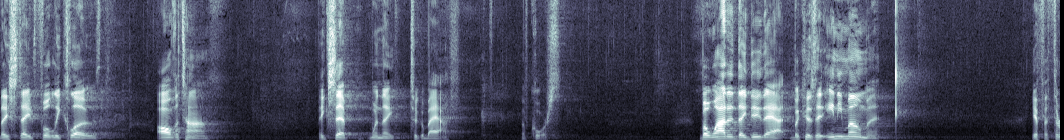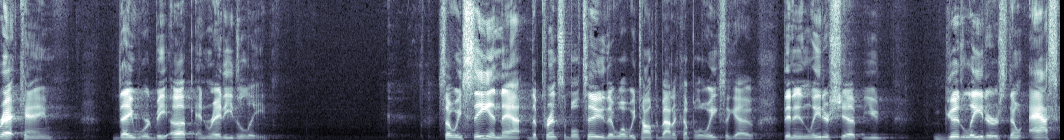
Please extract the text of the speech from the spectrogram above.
They stayed fully clothed all the time except when they took a bath, of course. But why did they do that? Because at any moment, if a threat came, they would be up and ready to lead. So we see in that the principle too that what we talked about a couple of weeks ago that in leadership you good leaders don't ask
